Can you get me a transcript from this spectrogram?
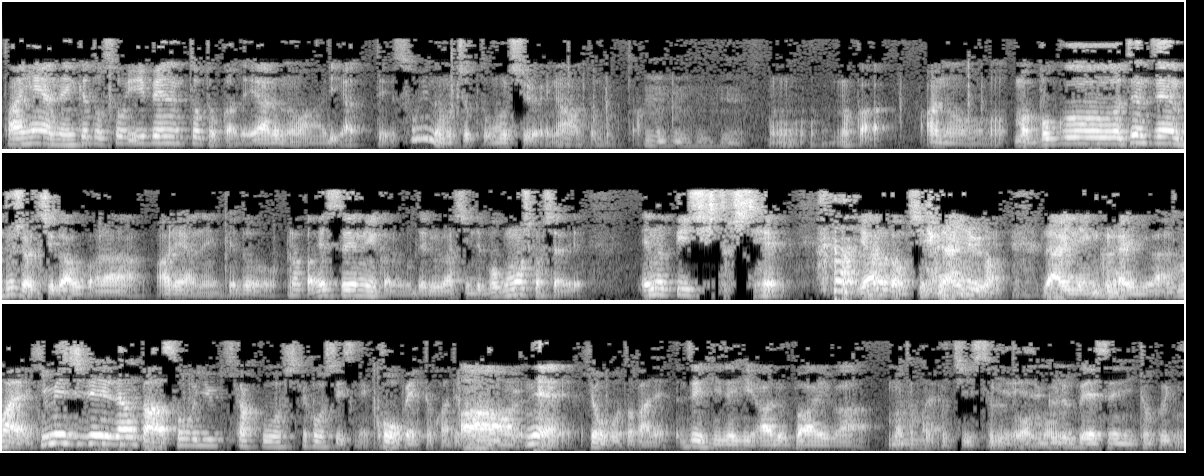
大変やねんけど、そういうイベントとかでやるのはありやって、そういうのもちょっと面白いなと思った。うん、なんか、あの、まあ、僕、全然部署違うから、あれやねんけど、なんか SNE からも出るらしいんで、僕もしかしたら NPC としてやるかもしれないよ。来年ぐらいにはお。前、姫路でなんかそういう企画をしてほしいですね。神戸とかでも。ああ、ね、兵庫とかで。ぜひぜひある場合は、また告知すると思う。グループ S に特に、ね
